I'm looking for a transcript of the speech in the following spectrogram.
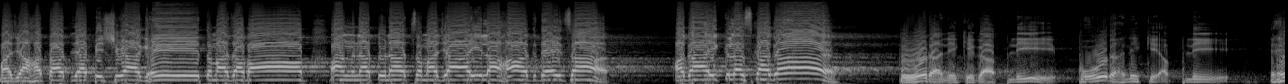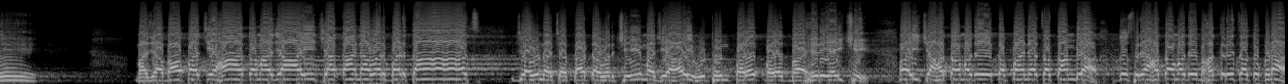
माझ्या हातातल्या पिशव्या घेत माझा बाप अंगणातूनच माझ्या आईला हाक द्यायचा. अगं ऐकलंस का ग? पोर आले की ग आपली पोर आले की आपली. हे माझ्या बापाचे हात माझ्या आईच्या कानावर पडताच. जेवणाच्या ताटावरची माझी आई उठून पळत पळत बाहेर यायची. आईच्या हातामध्ये एक पाण्याचा तांब्या दुसऱ्या हातामध्ये भाकरीचा तुकडा.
